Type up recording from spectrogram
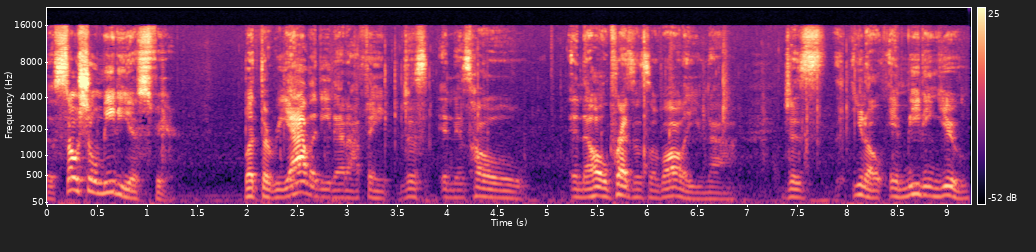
the social media sphere But the reality that I think just in this whole in the whole presence of all of you now, just you know, in meeting you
